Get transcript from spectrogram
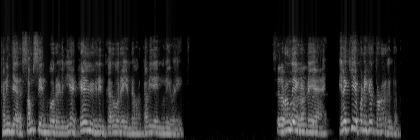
கவிஞர் சம்ஸ் என்பவர் எழுதிய கேள்விகளின் கருவறை என்ற ஒரு கவிதை நூலை வெளியிட்டு தொடர்ந்து எங்களுடைய இலக்கிய பணிகள் தொடர்கின்றன.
